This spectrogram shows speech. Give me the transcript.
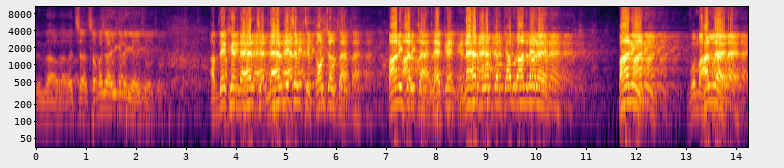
زندہ آباد اچھا سمجھ آئی کہ نہیں آئی سوچ؟ اب دیکھیں، نہر نہر نہیں چلتی، کون چلتا ہے؟ پانی چلتا ہے، لیکن نہر بول کر کیا مراد لے رہے ہیں؟ پانی، وہ محل ہے۔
